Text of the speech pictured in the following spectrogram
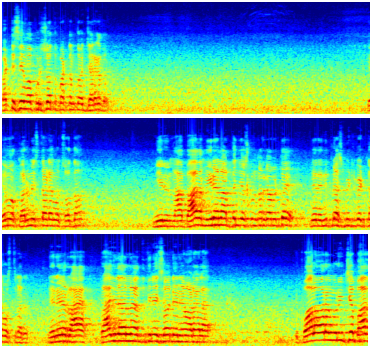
పట్టిసీమ పురుషోత్తపట్నంతో జరగదు. ఏమో కరుణిస్తాడేమో చూద్దాం. మీరు నా బాధ మీరైనా అర్థం చేసుకుంటున్నారు కాబట్టి నేను ఎన్ని ప్రెస్ మీట్లు పెట్టినా వస్తున్నారు. నేనే రా రాజధానిలో ఎంత తినేసావో నేనేం అడగల. ఈ పోలవరం గురించే బాధ.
